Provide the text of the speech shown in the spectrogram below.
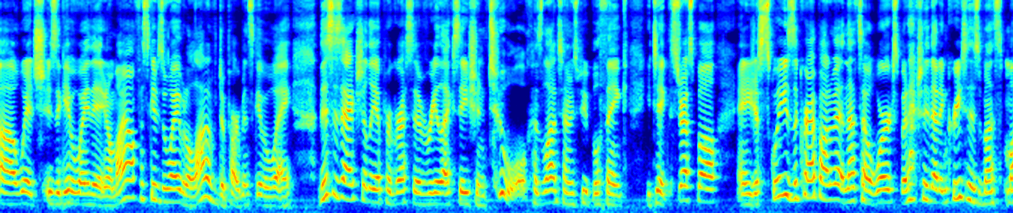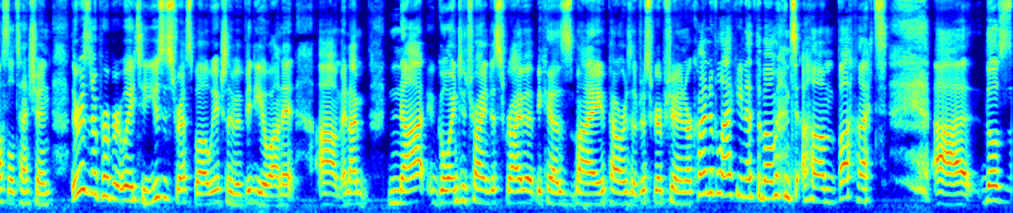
uh, which is a giveaway that you know my office gives away, but a lot of departments give away. This is actually a progressive relaxation tool because a lot of times people think you take the stress ball and you just squeeze the crap out of it, and that's how it works. But actually, that increases mus- muscle tension. There is an appropriate way to use a stress ball. We actually have a video on it, um, and I'm not going to try and describe it because my powers of description are kind of lacking at the moment. Um, but uh, those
